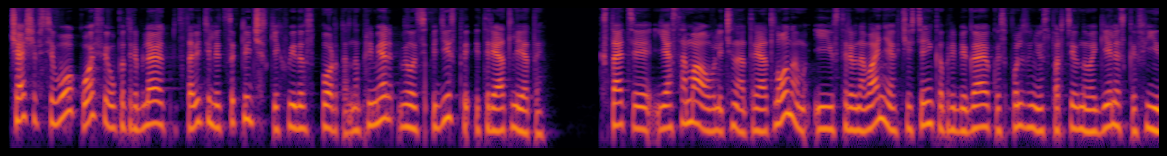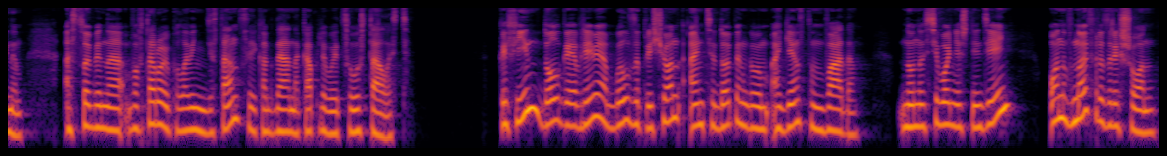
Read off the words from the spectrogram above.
Чаще всего кофе употребляют представители циклических видов спорта, например, велосипедисты и триатлеты. Кстати, я сама увлечена триатлоном и в соревнованиях частенько прибегаю к использованию спортивного геля с кофеином, особенно во второй половине дистанции, когда накапливается усталость. Кофеин долгое время был запрещен антидопинговым агентством ВАДА, но на сегодняшний день он вновь разрешен.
